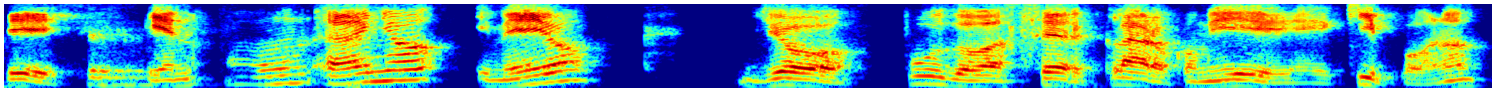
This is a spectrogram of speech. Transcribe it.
Sí, sí. en un año y medio yo pudo hacer, claro, con mi equipo, ¿no?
